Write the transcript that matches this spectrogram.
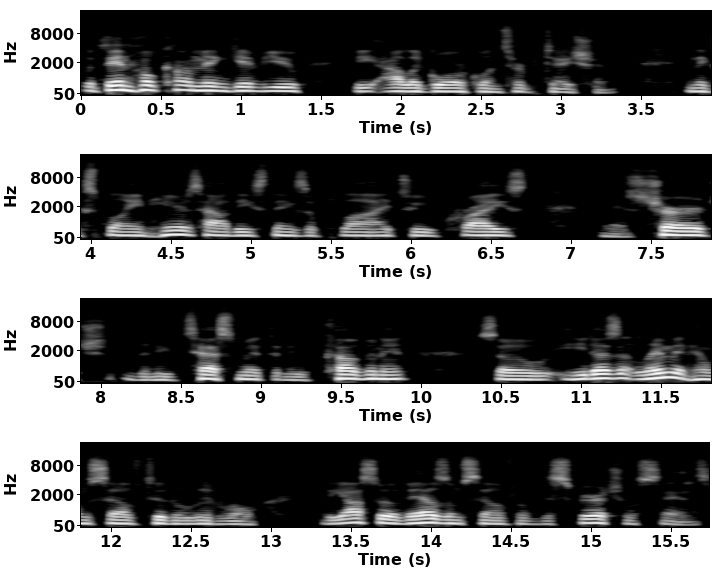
But then he'll come and give you the allegorical interpretation and explain here's how these things apply to Christ and his church, the New Testament, the New Covenant. So he doesn't limit himself to the literal, but he also avails himself of the spiritual sense.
